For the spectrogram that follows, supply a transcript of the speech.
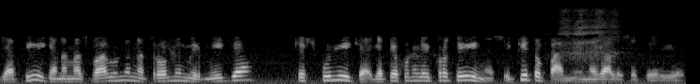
Γιατί; Για να μας βάλουν να τρώμε μυρμήγκια και σκουλίκια. Γιατί έχουν λέει πρωτεΐνες. Εκεί το πάνε οι μεγάλες εταιρείες.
